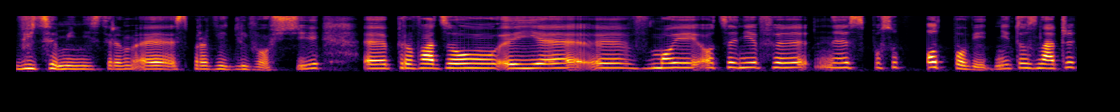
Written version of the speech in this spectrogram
wiceministrem e, sprawiedliwości, e, prowadzą je w mojej ocenie w sposób odpowiedni. To znaczy,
